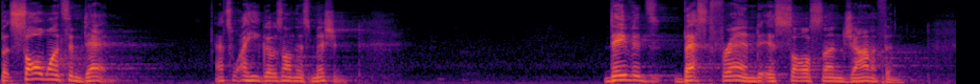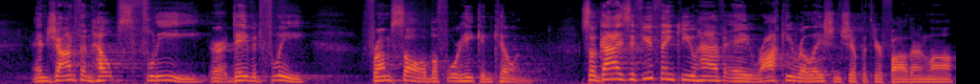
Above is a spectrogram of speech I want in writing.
but Saul wants him dead. That's why he goes on this mission. David's best friend is Saul's son Jonathan. And Jonathan helps flee, or David flee from Saul before he can kill him. So, guys, if you think you have a rocky relationship with your father in law,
